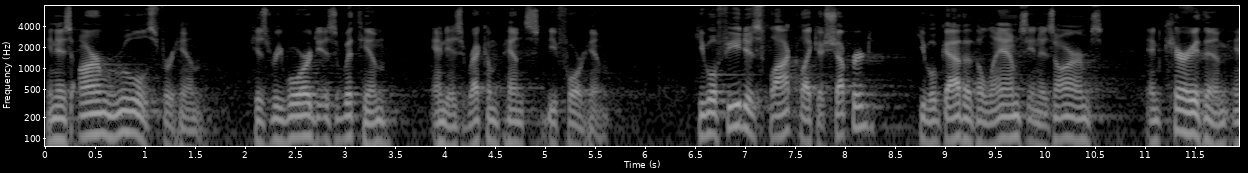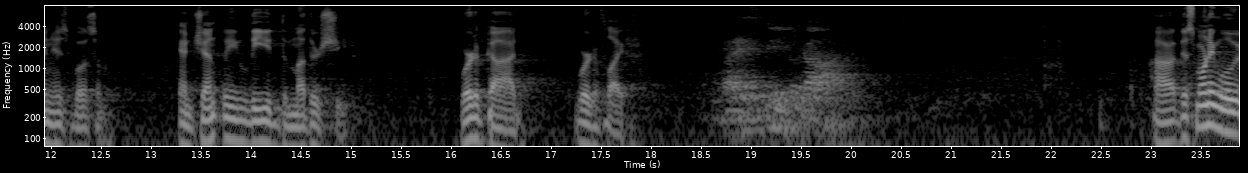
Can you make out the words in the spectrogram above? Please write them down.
and his arm rules for him. His reward is with him, and his recompense before him. He will feed his flock like a shepherd. He will gather the lambs in his arms and carry them in his bosom, and gently lead the mother sheep. Word of God, word of life. Uh, this morning we'll,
